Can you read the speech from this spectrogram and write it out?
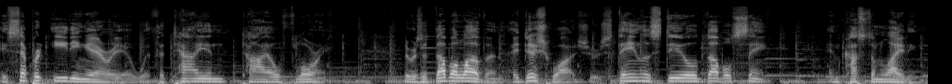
a separate eating area with Italian tile flooring there is a double oven, a dishwasher, stainless steel double sink, and custom lighting.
